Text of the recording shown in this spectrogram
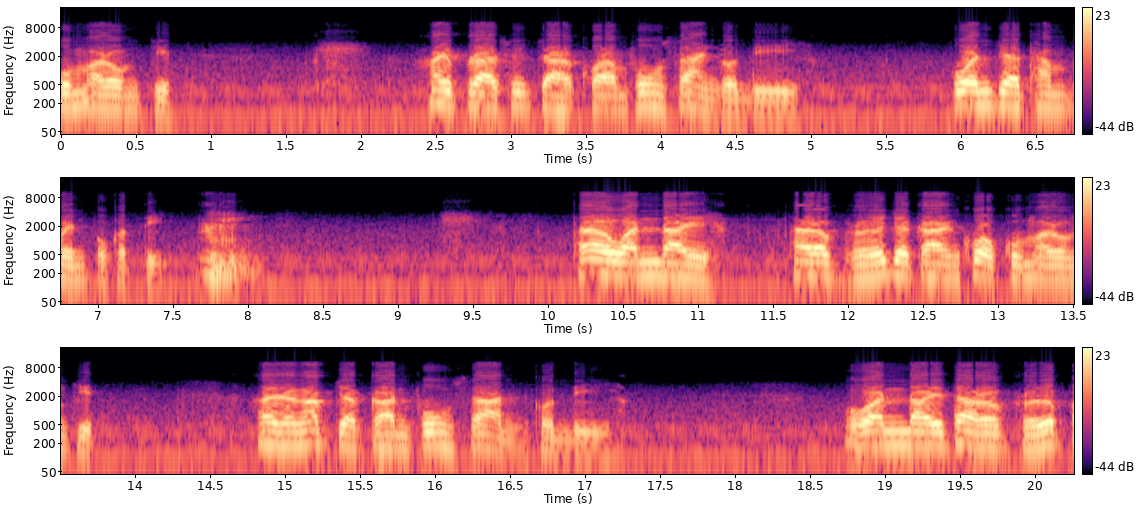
คุมอารมณ์จิต ให้ปราศจากความพุ่งสร้างก็ดี ควรจะทำเป็นปกติ ถ้าวันใดถ้าเราเผลอจากการควบคุมอารมณ์จิต ให้ระงับจากการพุ่งสร้างก็ดี วันใดถ้าเราเผลอไป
